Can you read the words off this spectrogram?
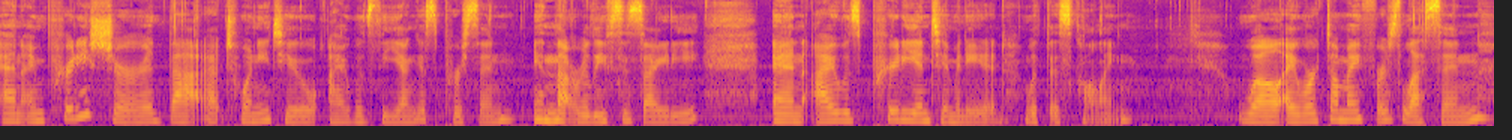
And I'm pretty sure that at 22, I was the youngest person in that Relief Society, and I was pretty intimidated with this calling. Well, I worked on my first lesson,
